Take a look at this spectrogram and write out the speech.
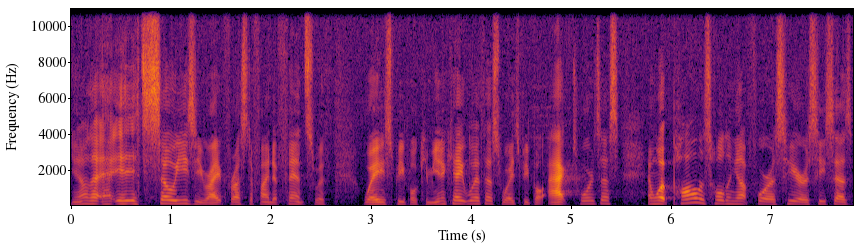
You know, that, it's so easy, right, for us to find offense with ways people communicate with us, ways people act towards us. And what Paul is holding up for us here is he says,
